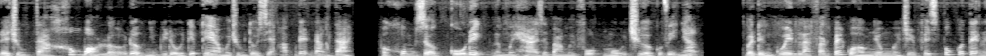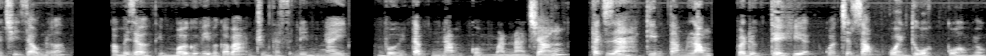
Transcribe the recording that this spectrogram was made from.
để chúng ta không bỏ lỡ được những video tiếp theo mà chúng tôi sẽ update đăng tải vào khung giờ cố định là 12 giờ 30 phút mỗi trưa quý vị nhé. Và đừng quên like fanpage của Hồng Nhung ở trên Facebook có tên là Chị Dậu nữa. Còn bây giờ thì mời quý vị và các bạn chúng ta sẽ đến ngay với tập 5 của Mặt nạ trắng, tác giả Kim Tam Long và được thể hiện qua chất giọng quen thuộc của Hồng Nhung.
